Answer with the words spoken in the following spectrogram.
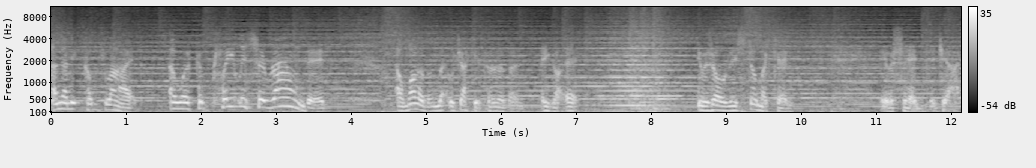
And then it comes light, and we're completely surrounded and one of them, little Jackie Thurman, he got it. He was holding his stomach in. He was saying to Jack,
